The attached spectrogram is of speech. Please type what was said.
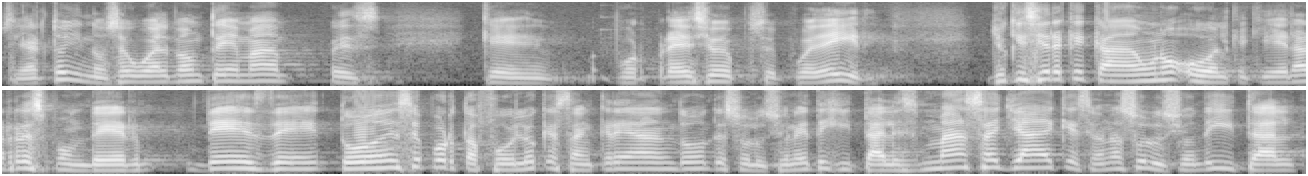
¿cierto? Y no se vuelva un tema pues, que por precio se puede ir. Yo quisiera que cada uno o el que quiera responder desde todo ese portafolio que están creando de soluciones digitales, más allá de que sea una solución digital,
